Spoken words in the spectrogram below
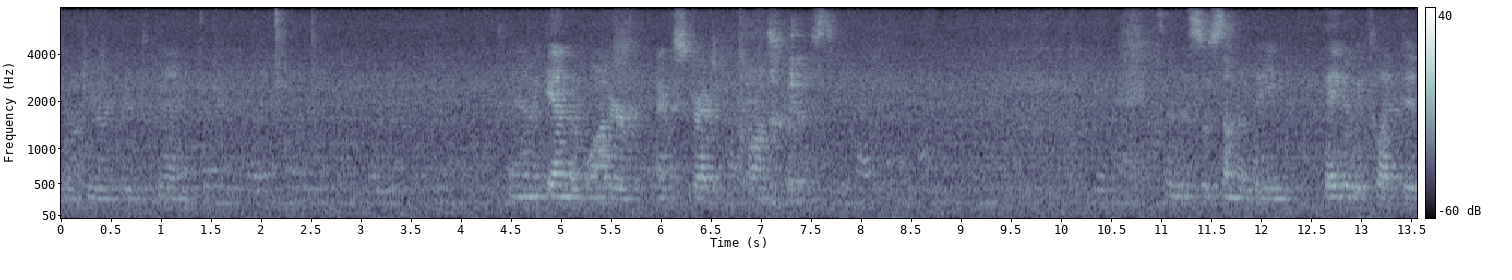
we're hearing today. And again, the water extract phosphorus. So this was some of the data we collected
